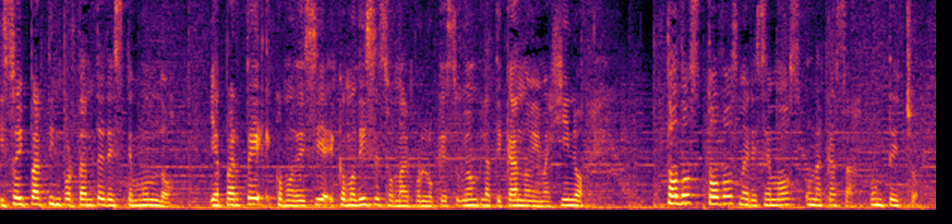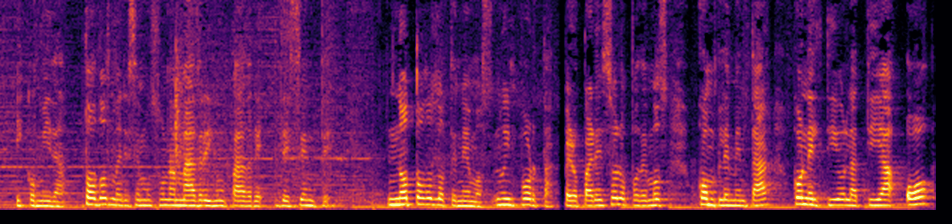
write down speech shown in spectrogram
y soy parte importante de este mundo. Y aparte, como, decía, como dices Omar, por lo que estuvieron platicando, me imagino, todos, todos merecemos una casa, un techo y comida. Todos merecemos una madre y un padre decente. No todos lo tenemos, no importa, pero para eso lo podemos complementar con el tío, la tía o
